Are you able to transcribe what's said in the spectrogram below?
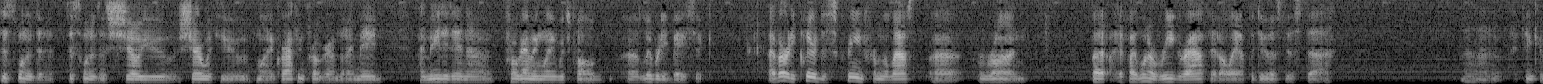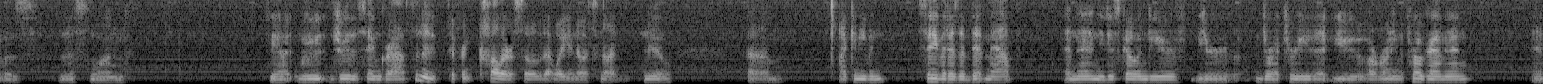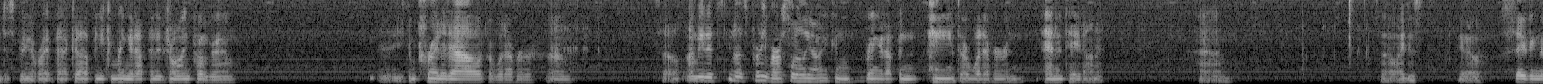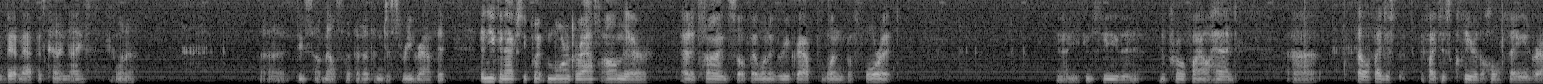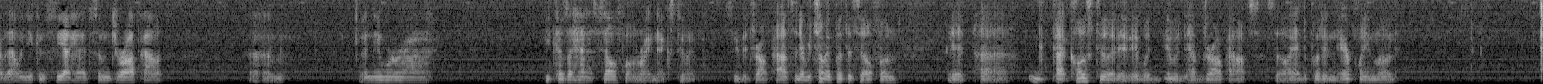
just wanted to just wanted to show you, share with you my graphing program that I made. I made it in a programming language called uh, Liberty Basic. I've already cleared the screen from the last uh, run, but if I want to regraph it, all I have to do is just, uh, uh, I think it was this one. See how it drew, the same graph. It's in a different color, so that way you know it's not new. I can even save it as a bitmap, and then you just go into your your directory that you are running the program in, and just bring it right back up. And you can bring it up in a drawing program. You can print it out or whatever. Um, so I mean, it's you know it's pretty versatile. You know, you can bring it up in Paint or whatever and annotate on it. Um, so I just you know saving the bitmap is kind of nice if you want to do something else with it other than just regraph it. And you can actually put more graphs on there at a time. So if I want to regraph the one before it, you know, you can see the the profile had. Uh, well, if I just if I just clear the whole thing and grab that one, you can see I had some dropouts, um, and they were uh, because I had a cell phone right next to it. See the dropouts, and every time I put the cell phone, it uh, close to it, it, it would it would have dropouts. So I had to put it in airplane mode.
